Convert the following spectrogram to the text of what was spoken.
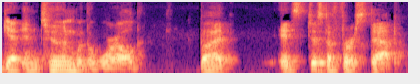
get in tune with the world, but it's just a first step.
